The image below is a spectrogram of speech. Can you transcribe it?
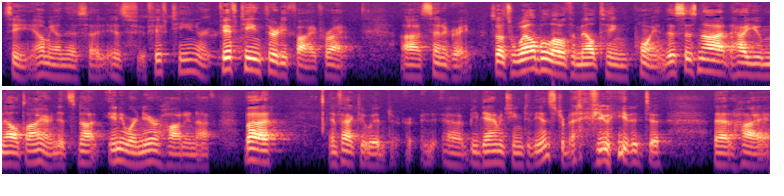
see, help me on this, uh, is 15 or 1535, right, uh, centigrade. So it's well below the melting point. This is not how you melt iron, it's not anywhere near hot enough. But, in fact, it would uh, be damaging to the instrument if you heated to that high,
